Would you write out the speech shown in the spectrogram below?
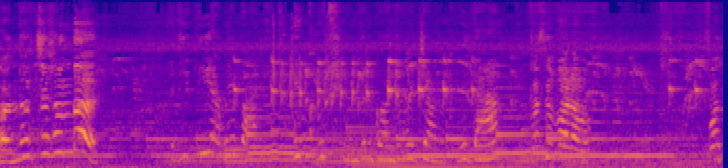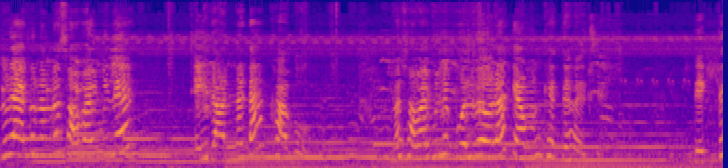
গন্ধ হচ্ছে সুন্দর? দিদি আমি বাড়ি থেকে খুব সুন্দর গন্ধ পাচ্ছি আমাকে দাও। বসে পড়ো। বন্ধুরা এখন আমরা সবাই মিলে এই রান্নাটা খাব। এবার সবাই মিলে বলবে ওরা কেমন খেতে হয়েছে। দেখতে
